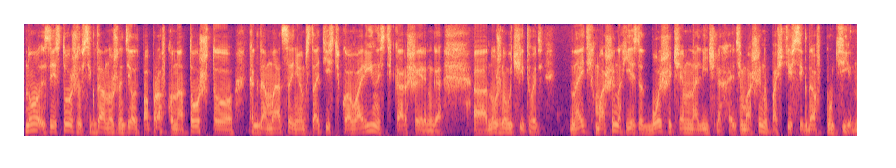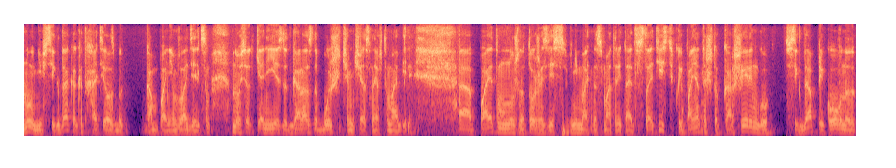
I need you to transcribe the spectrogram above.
Но здесь тоже всегда нужно делать поправку на то, что когда мы оцениваем статистику аварийности каршеринга, нужно учитывать, на этих машинах ездят больше, чем на личных. Эти машины почти всегда в пути. Ну, не всегда, как это хотелось бы компаниям-владельцам, но все-таки они ездят гораздо больше, чем частные автомобили. А, поэтому нужно тоже здесь внимательно смотреть на эту статистику. И понятно, что к каршерингу всегда приковано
